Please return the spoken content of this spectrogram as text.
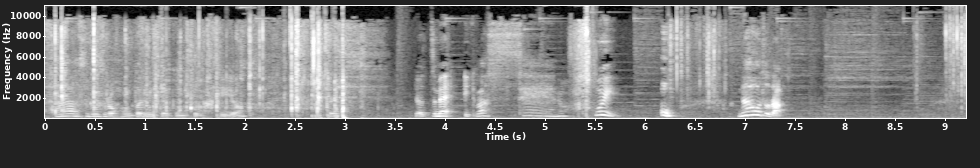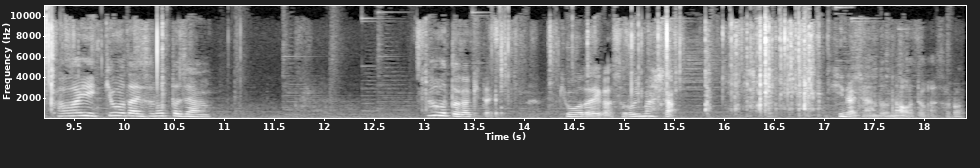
さあそろそろ本当に見てくん見てほしいよ。よし。4つ目いきます。せーの。ほい。お直人だ。かわいい兄弟揃ったじゃん。直人が来たよ。兄弟が揃いました。ひなちゃんと直人が揃っ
